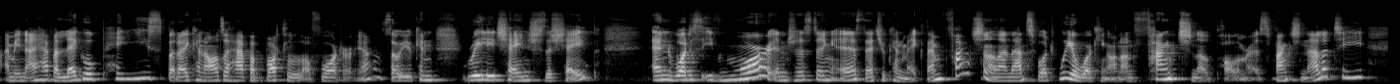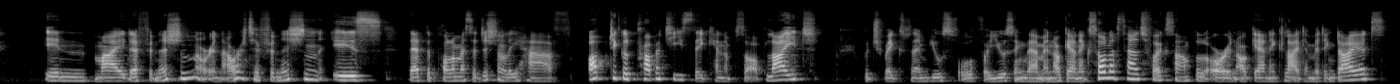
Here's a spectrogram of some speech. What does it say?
I mean, I have a Lego piece, but I can also have a bottle of water. Yeah. So you can really change the shape. And what is even more interesting is that you can make them functional. And that's what we are working on on functional polymers. Functionality, in my definition or in our definition, is that the polymers additionally have optical properties. They can absorb light, which makes them useful for using them in organic solar cells, for example, or in organic light emitting diodes,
